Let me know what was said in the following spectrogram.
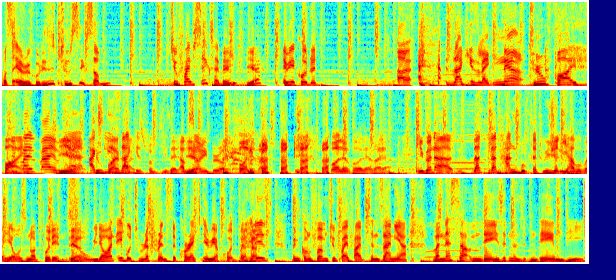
What's the area code? Is it 26 something? 256, I believe. Yeah? Area code. Uh, Zach is like, no. 255. 255, yeah. Yeah, Actually, 255. Zach is from TZ. I'm Yeah. sorry, bro. Man. Pole, pole, man. You're gonna, that, that handbook that we usually have over here was not put in. Yeah. So we weren't able to reference the correct area code. But Uh-huh. it is been confirmed 255 Tanzania. Vanessa Mdee, is it Mdee, Mdee?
